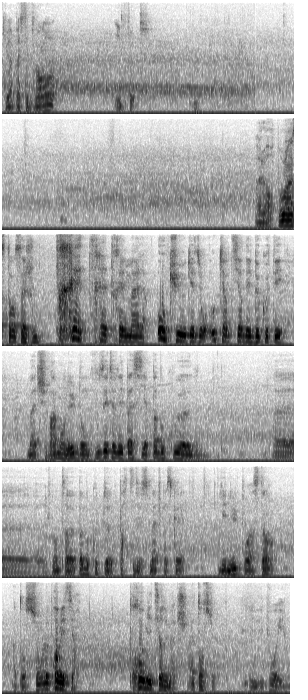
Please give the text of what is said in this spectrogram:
qui va passer devant. Une faute. Alors pour l'instant ça joue très très très mal. Aucune occasion, aucun tir des deux côtés. Match vraiment nul. Donc vous étonnez pas s'il n'y a pas beaucoup... Euh, euh, je montre pas beaucoup de parties de ce match parce que il est nul pour l'instant. Attention, le premier tir. Premier tir du match. Attention. Il est pourri. Hein.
